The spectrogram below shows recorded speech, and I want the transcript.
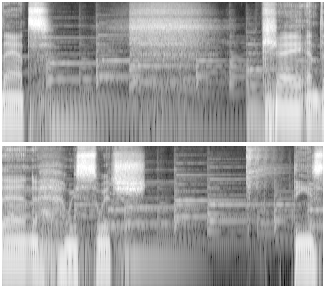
that. Okay, and then we switch these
